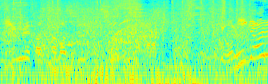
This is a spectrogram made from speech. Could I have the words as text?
に飢えた魂よみがえれ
